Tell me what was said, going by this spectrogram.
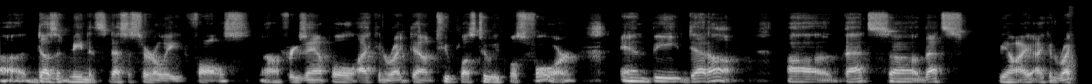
uh, doesn't mean it's necessarily false. for example, I can write down two plus two equals four and be dead on. that's that's you know I, I can write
